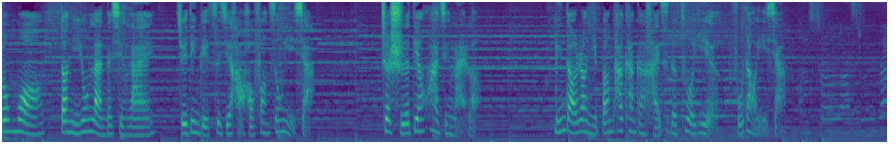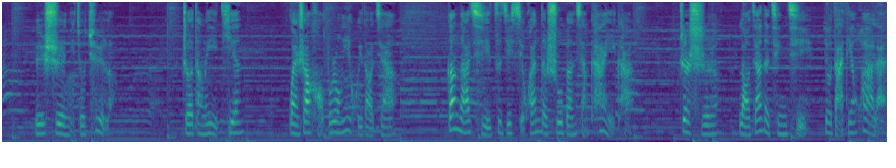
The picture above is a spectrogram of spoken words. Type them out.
周末，当你慵懒的醒来，决定给自己好好放松一下，这时电话进来了，领导让你帮他看看孩子的作业，辅导一下。于是你就去了，折腾了一天，晚上好不容易回到家，刚拿起自己喜欢的书本想看一看，这时老家的亲戚又打电话来。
